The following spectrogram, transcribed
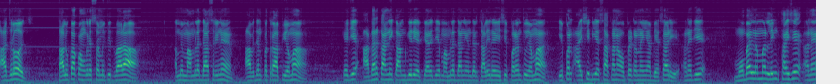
આજરોજ તાલુકા કોંગ્રેસ સમિતિ દ્વારા અમે મામલતદારશ્રીને આવેદનપત્ર આપ્યું એમાં કે જે આધાર કાર્ડની કામગીરી અત્યારે જે મામલતદારની અંદર ચાલી રહી છે, પરંતુ એમાં એ પણ આઈસીડીએસ શાખાના ઓપરેટરને અહીંયા બેસાડી અને જે મોબાઈલ નંબર લિંક થાય છે અને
